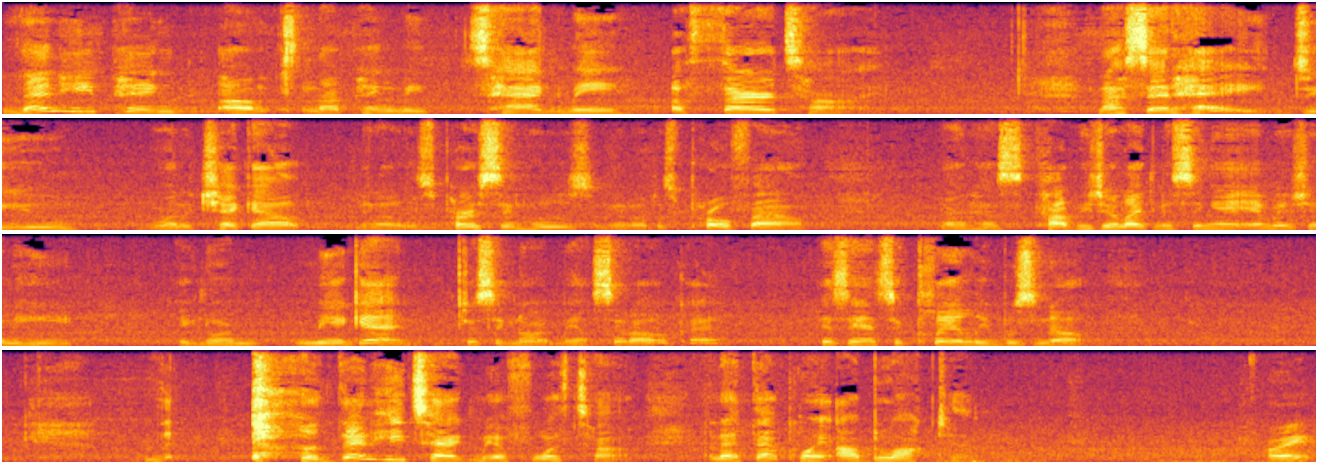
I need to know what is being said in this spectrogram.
Then he pinged, um, not pinged me, tagged me a third time. And I said, hey, do you want to check out, you know, this person who's, you know, this profile that has copied your likeness and your image? And he ignored me again. Just ignored me. I said, oh, okay. His answer clearly was no. then he tagged me a fourth time. And at that point, I blocked him. Right?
